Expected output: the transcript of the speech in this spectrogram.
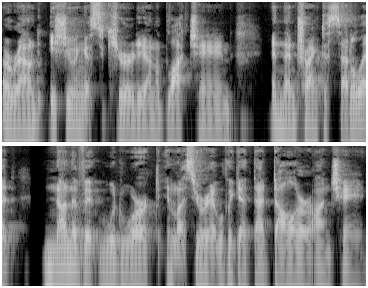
around issuing a security on a blockchain and then trying to settle it, none of it would work unless you were able to get that dollar on chain.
